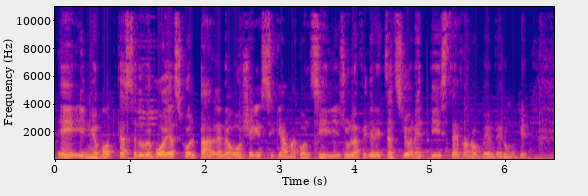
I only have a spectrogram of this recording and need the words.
e il mio podcast dove puoi ascoltare la mia voce che si chiama Consigli sulla fidelizzazione di Stefano Benvenuti.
